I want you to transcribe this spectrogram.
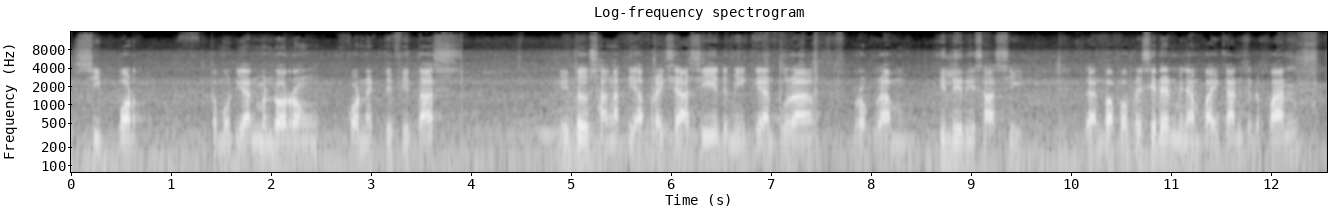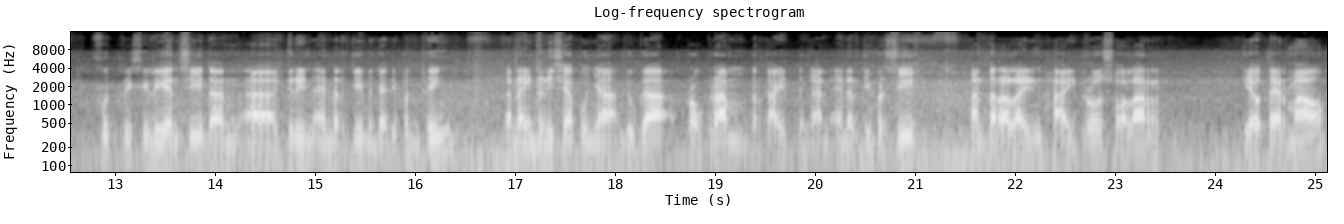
seaport, kemudian mendorong konektivitas itu sangat diapresiasi. Demikian pula program hilirisasi. Dan Bapak Presiden menyampaikan ke depan food resiliency dan uh, green energy menjadi penting karena Indonesia punya juga program terkait dengan energi bersih antara lain hydro, solar, geothermal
